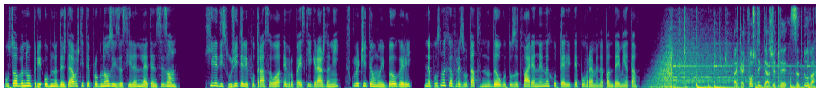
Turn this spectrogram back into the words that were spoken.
особено при обнадеждаващите прогнози за силен летен сезон. Хиляди служители в отрасъла, европейски граждани, включително и българи, напуснаха в резултат на дългото затваряне на хотелите по време на пандемията. А какво ще кажете за това?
